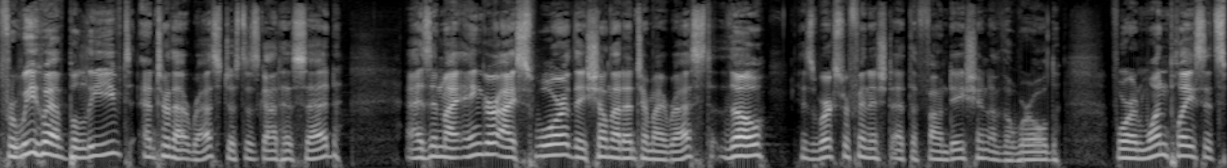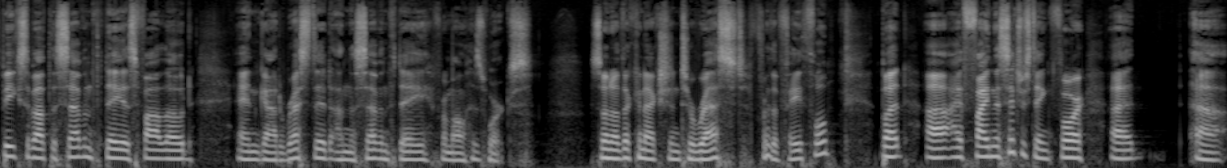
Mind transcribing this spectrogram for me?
For we who have believed enter that rest, just as God has said. As in my anger I swore, they shall not enter my rest, though his works were finished at the foundation of the world. For in one place it speaks about the seventh day is followed, and God rested on the seventh day from all his works. So another connection to rest for the faithful. But uh, I find this interesting. For uh, uh,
